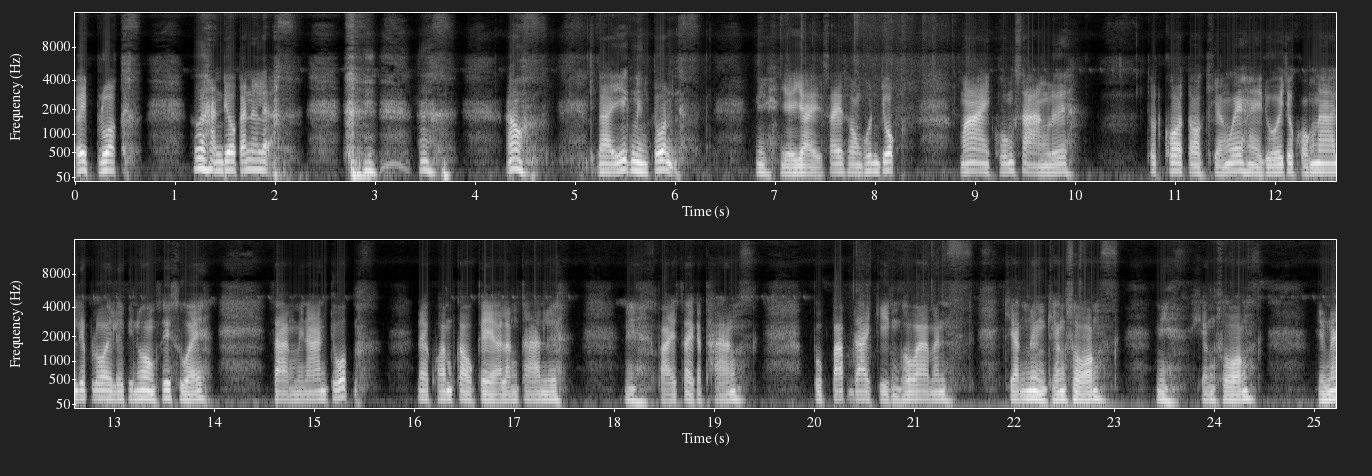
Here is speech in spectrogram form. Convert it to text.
เอ้ยปลวกเออหันเดียวกันนั่นแหละ เอ้าได้อีกหนึ่งต้น นี่ใหญ่ๆใส่สองคนยก ไม้โค้งสางเลยทดคอต่อเขียงไว้ให้โดยเจ้าของนาเรียบร้อยเลยพี่น้องสวยๆสร้างไม่นานจบ ได้ความเก่าแก่อลังการเลยนี่ไปใส่กระถางปุ๊บปั๊บได้กิ่ง เพราะว่ามันเขียงหนึ่งเขียงสองนี่เขียงสองเห็นไหม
